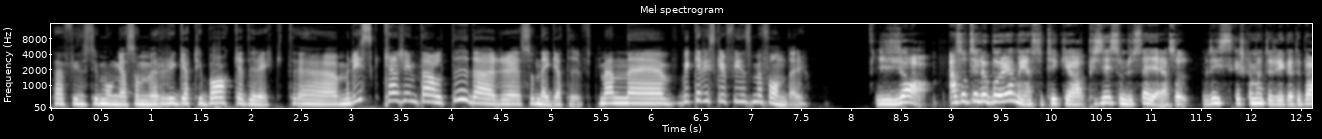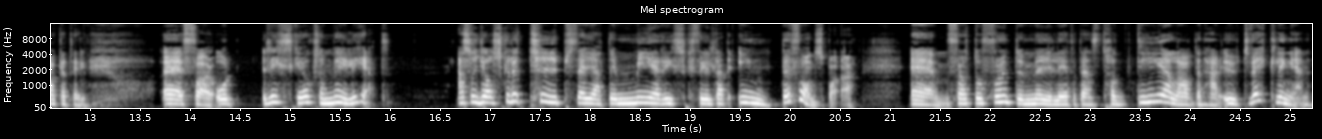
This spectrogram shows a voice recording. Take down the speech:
Där finns det ju många som ryggar tillbaka direkt. Eh, men risk kanske inte alltid är eh, så negativt. Men eh, vilka risker finns med fonder? Ja, alltså till att börja med så tycker jag precis som du säger, alltså risker ska man inte rygga tillbaka till eh, för och risker är också en möjlighet. Alltså jag skulle typ säga att det är mer riskfyllt att inte fondspara. Ehm, för att då får du inte möjlighet att ens ta del av den här utvecklingen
